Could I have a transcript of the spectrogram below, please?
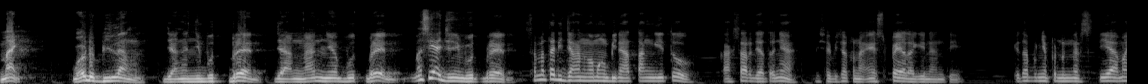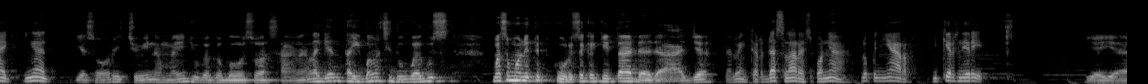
Mike, gua udah bilang jangan nyebut brand, jangan nyebut brand. Masih aja nyebut brand. Sama tadi jangan ngomong binatang gitu. Kasar jatuhnya. Bisa-bisa kena SP lagi nanti. Kita punya pendengar setia, Mike. Ingat. Ya sorry cuy, namanya juga ke bawah suasana. Lagian tai banget sih tuh bagus. Masa mau nitip kursnya ke kita ada-ada aja. Ya lu yang cerdas lah responnya. Lu penyiar, mikir sendiri. Iya, iya.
